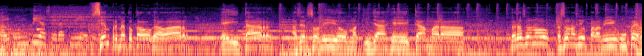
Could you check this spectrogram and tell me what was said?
Algún día serás mío. Siempre me ha tocado grabar, editar, hacer sonido, maquillaje, cámara, pero eso no, eso no ha sido para mí un pero.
